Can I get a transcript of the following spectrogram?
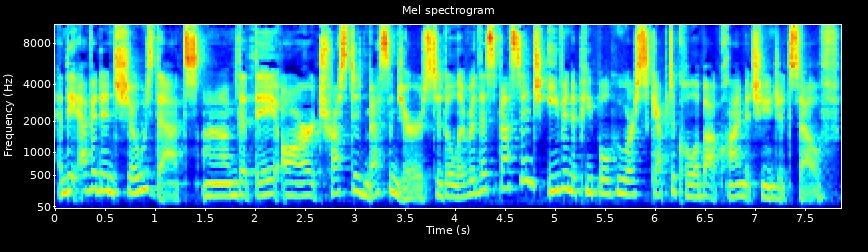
And the evidence shows that, um, that they are trusted messengers to deliver this message, even to people who are skeptical about climate change itself.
